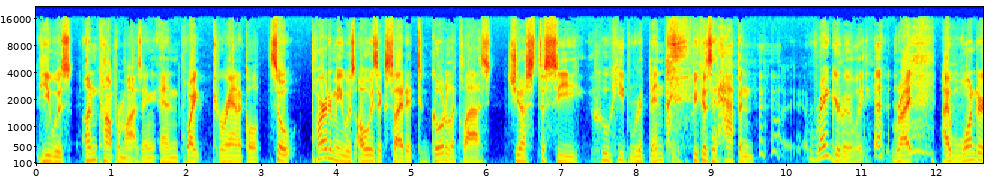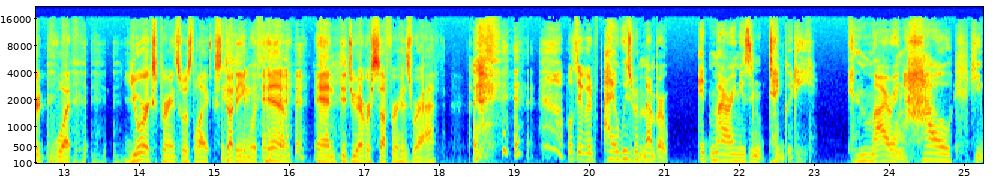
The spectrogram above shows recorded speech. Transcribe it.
He was uncompromising and quite tyrannical. So part of me was always excited to go to the class just to see who he'd rip into because it happened regularly, right? I wondered what your experience was like studying with him and did you ever suffer his wrath? well, David, I always remember admiring his integrity admiring how he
